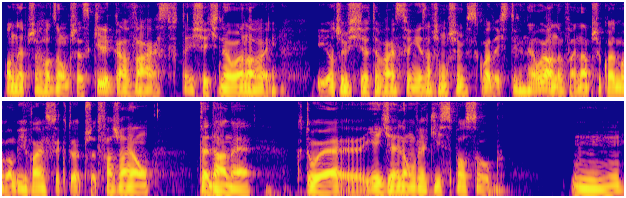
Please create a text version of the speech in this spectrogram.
one przechodzą przez kilka warstw tej sieci neuronowej i oczywiście te warstwy nie zawsze muszą składać z tych neuronów, a na przykład mogą być warstwy, które przetwarzają te dane, które e, je dzielą w jakiś sposób. Mm,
